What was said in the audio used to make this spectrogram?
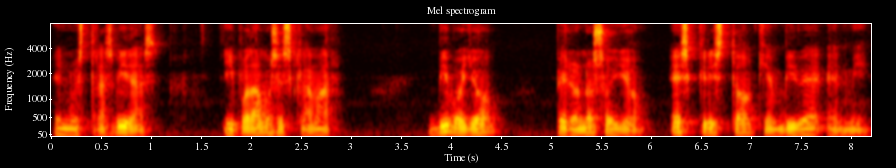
en nuestras vidas y podamos exclamar, vivo yo, pero no soy yo, es Cristo quien vive en mí.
